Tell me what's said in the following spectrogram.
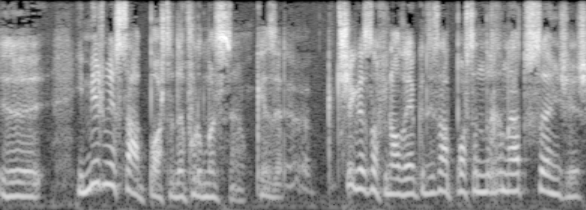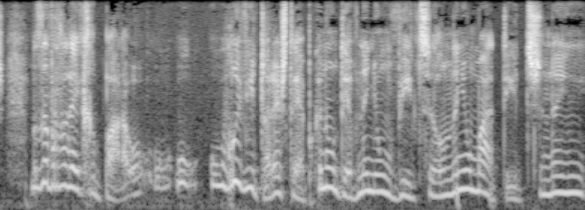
Uh, e mesmo essa aposta da formação, quer dizer, chegas ao final da época e diz a aposta de Renato Sanches. Mas a verdade é que, repara, o, o, o Rui Vitória, esta época, não teve nenhum Witzel, nenhum Matites, nem,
